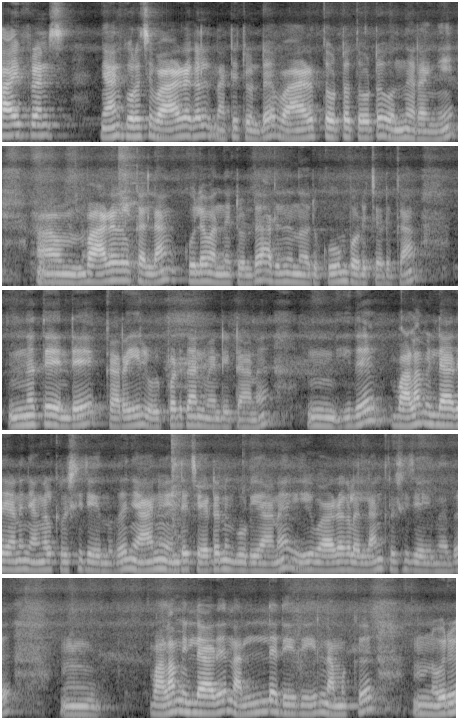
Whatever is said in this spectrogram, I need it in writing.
ഹായ് ഫ്രണ്ട്സ്. ഞാൻ കുറച്ച് വാഴകൾ നട്ടിട്ടുണ്ട്. വാഴത്തോട്ടത്തോട്ട് ഒന്നിറങ്ങി. വാഴകൾക്കെല്ലാം കുല വന്നിട്ടുണ്ട്. അതിൽ നിന്നൊരു കൂമ്പ് പൊടിച്ചെടുക്കാം. ഇന്നത്തെ എന്റെ കറിയിൽ ഉൾപ്പെടുത്താൻ വേണ്ടിയിട്ടാണ്. ഇത് വളമില്ലാതെയാണ് ഞങ്ങൾ കൃഷി ചെയ്യുന്നത്. ഞാനും എന്റെ ചേട്ടനും കൂടിയാണ് ഈ വാഴകളെല്ലാം കൃഷി ചെയ്യുന്നത്. വളമില്ലാതെ നല്ല രീതിയിൽ നമുക്ക് ഒരു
